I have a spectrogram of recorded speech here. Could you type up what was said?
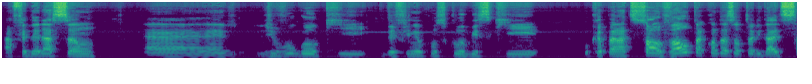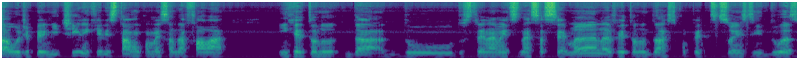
A federação é, divulgou que definiu com os clubes que o campeonato só volta quando as autoridades de saúde permitirem, que eles estavam começando a falar em retorno da, do, dos treinamentos nessa semana, retorno das competições em duas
